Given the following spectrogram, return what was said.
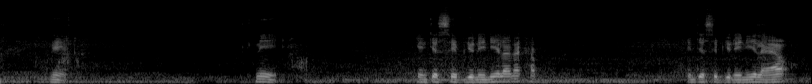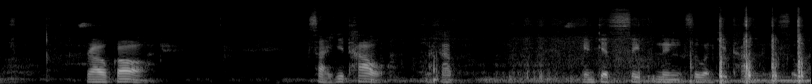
ๆ นี่นี่เอ็นเจ็ดสิบอยู่ในนี้แล้วนะครับเอ็นเจ็ดสิบอยู่ในนี้แล้ว เราก็ใส่ขี้เท่านะครับ เป็นเจ็ดสิบหนึ่งส่วนขี้เท่าหนึ่งส่วน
